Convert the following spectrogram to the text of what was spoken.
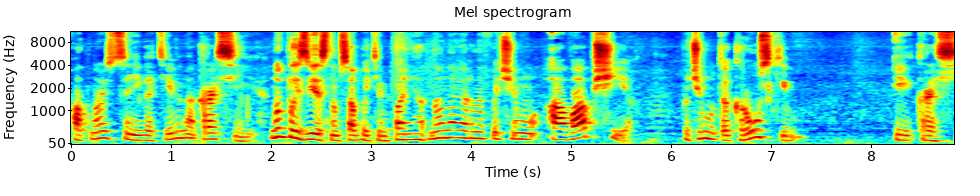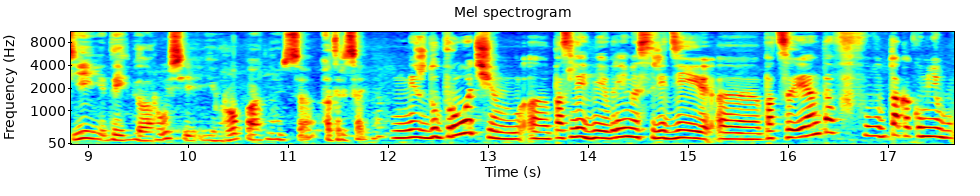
относится негативно к России? Ну, по известным событиям понятно, наверное, почему. А вообще, почему-то к русским и к России, да и к Беларуси Европа относится отрицательно. Между прочим, э, последнее время среди э, пациентов, так как у меня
